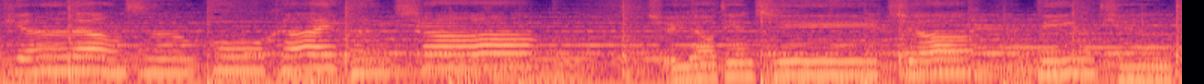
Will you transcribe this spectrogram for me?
天亮似乎还很长，却要惦记着明天的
